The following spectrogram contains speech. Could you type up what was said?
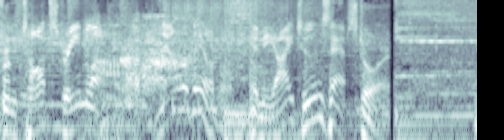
from TalkStream Live. Now available in the iTunes App Store.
